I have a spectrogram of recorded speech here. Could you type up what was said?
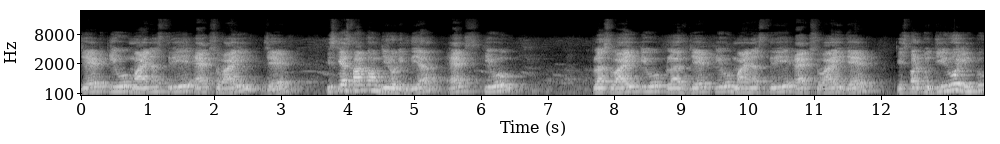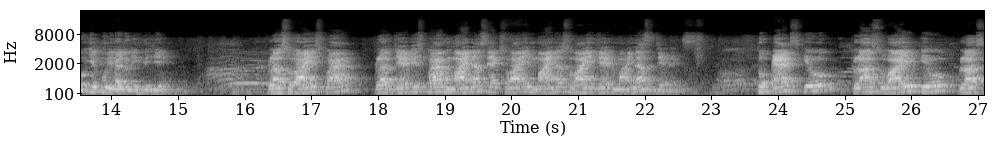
z cube minus three x y z इसके स्थान पर हम ज़ीरो लिख दिया। X cube plus y cube plus z cube minus three x y z equal to zero into ये पूरी वैल्यू लिख दीजिए। Plus y square plus z square minus x y minus y z minus z x. तो x cube plus y cube plus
